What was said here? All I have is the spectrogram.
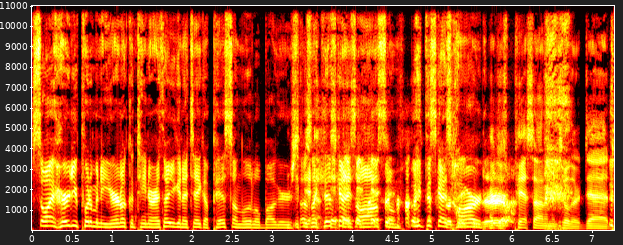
So I heard you put them in a urinal container. I thought you were gonna take a piss on the little buggers. I was like, this guy's awesome. Like this guy's hard. I just piss on them until they're dead.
